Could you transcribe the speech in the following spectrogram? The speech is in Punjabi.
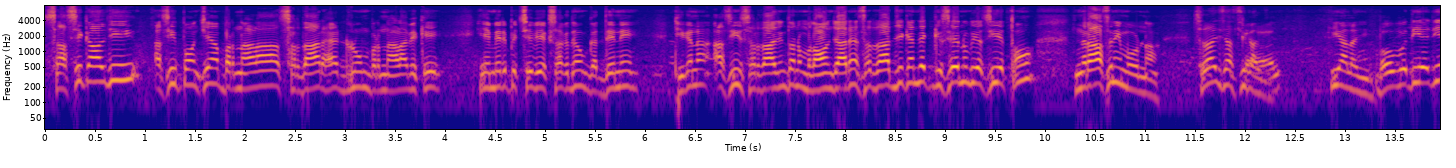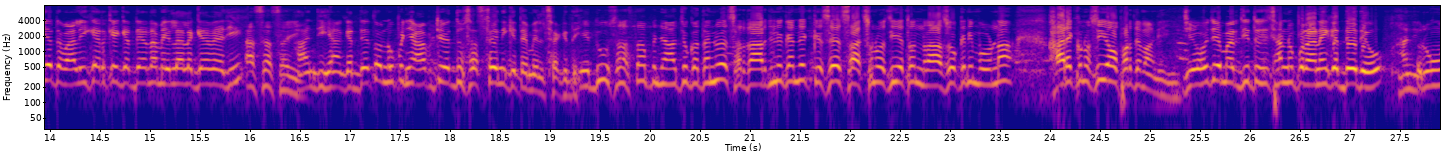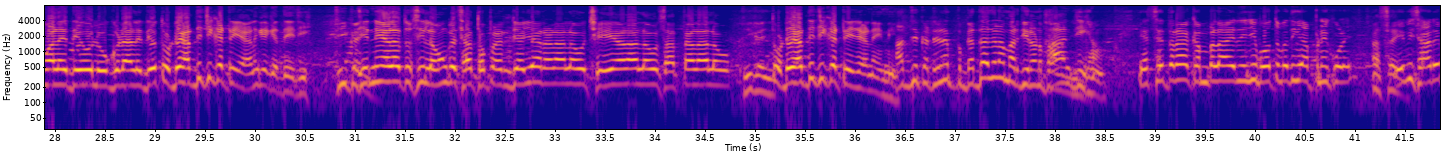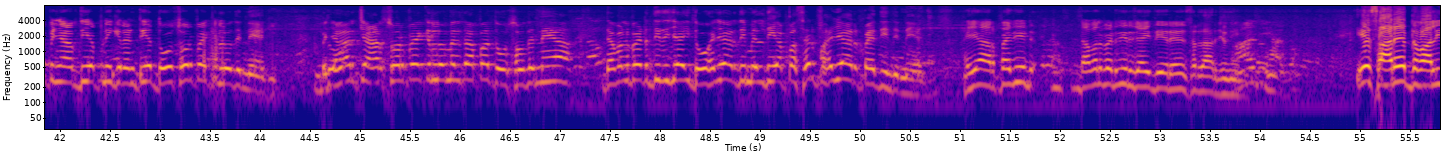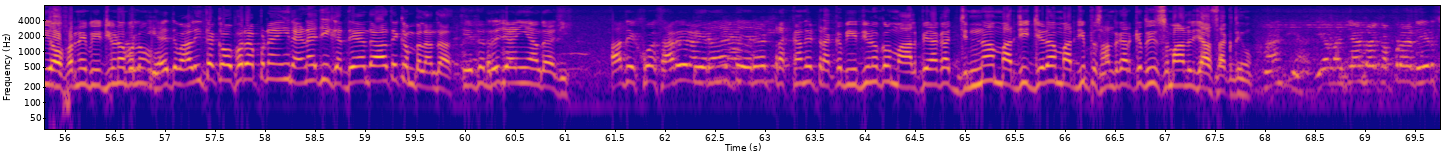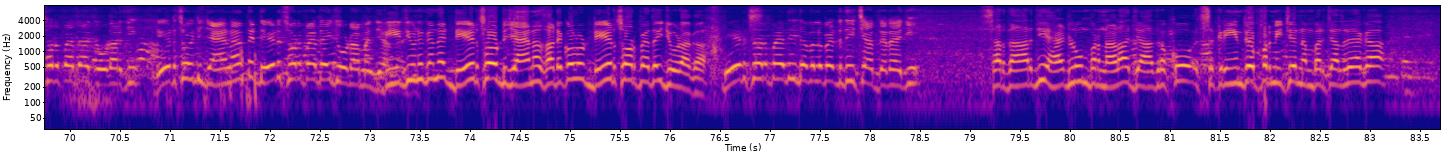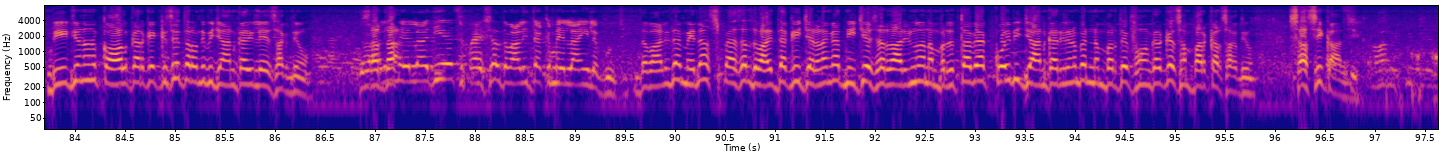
ਸਤਿ ਸ਼੍ਰੀ ਅਕਾਲ ਜੀ। ਅਸੀਂ ਪਹੁੰਚੇ ਹਾਂ ਬਰਨਾਲਾ ਸਰਦਾਰ ਹੈਡਰੂਮ ਬਰਨਾਲਾ ਵਿਖੇ। ਇਹ ਮੇਰੇ ਪਿੱਛੇ ਵੇਖ ਸਕਦੇ ਹੋ, ਗੱਦੇ ਨੇ। ਠੀਕ ਹੈ ਨਾ? ਅਸੀਂ ਸਰਦਾਰ ਜੀ ਨੂੰ ਤੁਹਾਨੂੰ ਮਿਲਾਉਣ ਜਾ ਰਹੇ ਹਾਂ। ਸਰਦਾਰ ਜੀ ਕਹਿੰਦੇ ਕਿਸੇ ਨੂੰ ਵੀ ਅਸੀਂ ਇੱਥੋਂ ਨਿਰਾਸ਼ ਨਹੀਂ ਮੋੜਨਾ। ਸਰਦਾਰ ਜੀ, ਸਤਿ ਸ਼੍ਰੀ ਅਕਾਲ ਜੀ। ਕੀ ਹਾਲ ਹੈ ਜੀ? ਬਹੁਤ ਵਧੀਆ ਜੀ ਇਹ ਦੀਵਾਲੀ ਕਰਕੇ ਗੱਦਿਆਂ ਦਾ ਮੇਲਾ ਲੱਗਿਆ ਹੋਇਆ ਜੀ। ਅੱਛਾ ਅੱਛਾ ਜੀ। ਹਾਂਜੀ ਹਾਂ ਗੱਦੇ ਤੁਹਾਨੂੰ ਪੰਜਾਬ 'ਚ ਇਦੋਂ ਸਸਤੇ ਨਹੀਂ ਕਿਤੇ ਮਿਲ ਸਕਦੇ। ਇਦੂ ਸਸਤਾ ਪੰਜਾਬ ਚੋਂ ਗੱਦਾ ਨਹੀਂ ਹੋਇਆ ਸਰਦਾਰ ਜੀ ਨੂੰ ਕਹਿੰਦੇ ਕਿਸੇ ਸ਼ਖਸ ਨੂੰ ਅਸੀਂ ਇੱਥੋਂ ਨਿਰਾਸ਼ ਹੋ ਕੇ ਨਹੀਂ ਮੋੜਨਾ ਹਰ ਇੱਕ ਨੂੰ ਅਸੀਂ ਆਫਰ ਦੇਵਾਂਗੇ ਜੀ। ਜਿਹੋ ਜੇ ਮਰਜ਼ੀ ਤੁਸੀਂ ਸਾਨੂੰ ਪੁਰਾਣੇ ਗੱਦੇ ਦਿਓ। ਰੂਮ ਵਾਲੇ ਦਿਓ ਲੋਗੜ ਵਾਲੇ ਦਿਓ ਤੁਹਾਡੇ ਅੱਧ 'ਚ ਕੱਟੇ ਜਾਣਗੇ ਗੱਦੇ ਜੀ। ਠੀਕ ਹੈ ਜੀ। ਜਿੰਨੇ ਵਾਲਾ ਤੁਸੀਂ ਲਓਗੇ ਸਾਥੋਂ 5000 ਵਾਲਾ ਲਓ 6 ਵਾਲਾ ਲਓ 7 ਵਾਲਾ ਲਓ। ਤੁਹਾਡੇ ਅੱਧ 'ਚ ਕੱਟੇ ਜਾਣੇ ਨੇ। ਅੱਜ ਕੱਟੇ ਨੇ ਗੱਦਾ ਜਿਹੜਾ ਮਰਜ਼ੀ ਲੈਣ ਹਾਂਜੀ ਹਾਂ। ਇਸੇ ਤਰ੍ਹਾਂ ਕੰਬਲ ਆਏ ਨੇ ਜੀ ਬਹੁਤ ਵਧੀਆ ਆਪਣੇ ਕੋਲੇ। ਇਹ ਵੀ ਸਾਰੇ ਪੰਜਾਬ ਦੀ ਆਪਣੀ ਗਾਰੰਟੀ ਹੈ 200 ਰੁਪਏ ਕਿਲੋ ਦਿੰਨੇ ਆ ਜੀ। ਬਾਜ਼ਾਰ 400 ਰੁਪਏ ਕਿਲੋ ਮਿਲਦਾ ਆਪਾਂ 200 ਦਿੰਨੇ ਆ ਡਬਲ ਬੈੱਡ ਦੀ ਰਜਾਈ 2000 ਦੀ ਮਿਲਦੀ ਆਪਾਂ ਸਿਰਫ 1000 ਰੁਪਏ ਦੀ ਦਿੰਨੇ ਆ ਜੀ। 1000 ਰੁਪਏ ਦੀ ਡਬਲ ਬੈੱਡ ਦੀ ਰਜਾਈ ਦੇ ਰਹੇ ਨੇ ਸਰਦਾਰ ਜੀ ਇਹ ਸਾਰੇ ਦੀਵਾਲੀ ਆਫਰ ਨੇ ਵੀਰ ਜੀ ਉਹਨਾਂ ਵੱਲੋਂ? ਇਹ ਦੀਵਾਲੀ ਤੱਕ ਆਫਰ ਆਪਣਾ ਹੀ ਰਹਿਣਾ ਜੀ ਗੱਦਿਆਂ ਦਾ ਤੇ ਕੰਬਲਾਂ ਦਾ ਰਜਾਈਆਂ ਦਾ ਜੀ। ਆ ਦੇਖੋ ਸਾਰੇ ਰੰਗ ਟੇਰਾਂ ਦੇ ਟੇਰ ਟਰੱਕਾਂ ਦੇ ਟਰੱਕ ਵੀਰ ਜੀ ਉਹਨਾਂ ਕੋਲ ਮਾਲ ਪਿਆਗਾ ਜਿੰਨਾ ਮਰਜ਼ੀ ਜਿਹੜਾ ਮਰਜ਼ੀ ਪਸੰਦ ਕਰਕੇ ਤੁਸੀਂ ਸਮਾਨ ਲਿਜਾ ਸਕਦੇ ਹੋ। ਹਾਂਜੀ ਹਾਂਜੀ ਇਹ ਮੰਜਿਆਂ ਦਾ ਕੱਪੜਾ 150 ਰੁਪਏ ਦਾ ਜੋੜਾ ਜੀ। 150 ਡਿਜ਼ਾਈਨ ਆ ਤੇ 150 ਰੁਪਏ ਦਾ ਹੀ ਜੋੜਾ ਮੰਜਿਆਂ ਵੀਰ ਜੀ ਉਹਨੇ ਕਹਿੰਦੇ 150 ਡਿਜ਼ਾਈਨ ਆ ਸਾਡੇ ਕੋਲ ਉਹ 150 ਰੁਪਏ ਦਾ ਹੀ ਜੋੜਾਗਾ 150 ਰੁਪਏ ਦੀ ਡਬਲ ਬੈੱਡ ਦੀ ਚਾਦਰ ਹੈ ਜੀ। ਸਰਦਾਰ ਜੀ ਹੈਡਲੂਮ ਬਰਨਾਲਾ ਯਾਦ ਰੱਖੋ ਸਕਰੀਨ ਦੇ ਉੱਪਰ ਨੀਚੇ ਨੰਬਰ ਚੱਲ ਰਿਹਾਗਾ ਵੀਰ ਜੀ ਉਹਨਾਂ ਨੂੰ ਕਾਲ ਕਰਕੇ ਕਿਸੇ ਤਰ੍ਹਾਂ ਦੀ ਵੀ ਜਾਣਕਾਰੀ ਲੈ ਸਕਦੇ ਹੋ? ਸਰਦਾਰ ਮੇਲਾ ਜੀ ਇਹ ਸਪੈਸ਼ਲ ਦੀਵਾਲੀ ਤੱਕ ਮੇਲਾ ਹੀ ਲੱਗੂ ਜੀ। ਦੀਵਾਲੀ ਦਾ ਮੇਲਾ ਸਪੈਸ਼ਲ ਦੀਵਾਲੀ ਤੱਕ ਹੀ ਚੱਲਣਾਗਾ ਨੀਚੇ ਸਰਦਾਰ ਜੀ ਨੂੰ ਦਾ ਨੰਬਰ ਦਿੱਤਾ ਹੋਇਆ। ਕੋਈ ਵੀ ਜਾਣਕਾਰੀ ਲੈਣ ਪਰ ਨੰਬਰ ਤੇ ਫੋਨ ਕਰਕੇ ਸੰਪਰਕ ਕਰ ਸਕਦੇ ਹੋ। ਸਤਿ ਸ਼੍ਰੀ ਅਕਾਲ ਜੀ।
